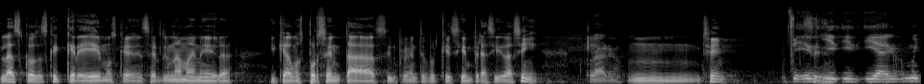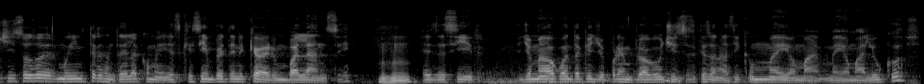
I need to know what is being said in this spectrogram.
las cosas que creemos que deben ser de una manera y que damos por sentadas simplemente porque siempre ha sido así. Claro. Mm, sí. Sí, Y, y- y algo muy chistoso, muy interesante de la comedia es que siempre tiene que haber un balance. Es decir, yo me he dado cuenta que yo, por ejemplo, hago chistes que son así como medio, ma- medio malucos,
